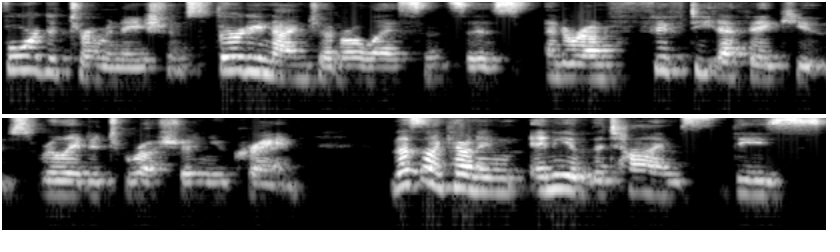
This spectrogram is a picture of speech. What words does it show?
four determinations, 39 general licenses, and around 50 FAQs related to Russia and Ukraine that's not counting any of the times these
